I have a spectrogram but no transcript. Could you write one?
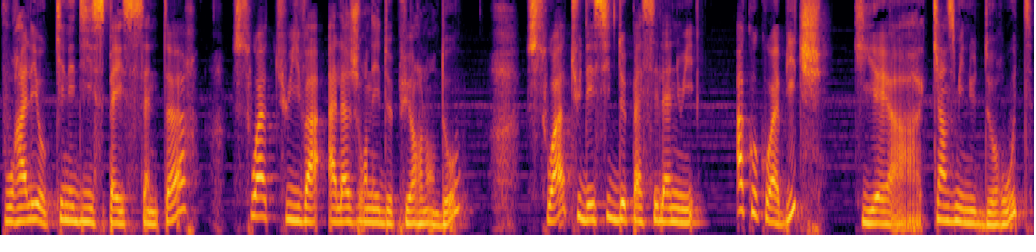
pour aller au Kennedy Space Center, soit tu y vas à la journée depuis Orlando, soit tu décides de passer la nuit à Cocoa Beach, qui est à 15 minutes de route.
